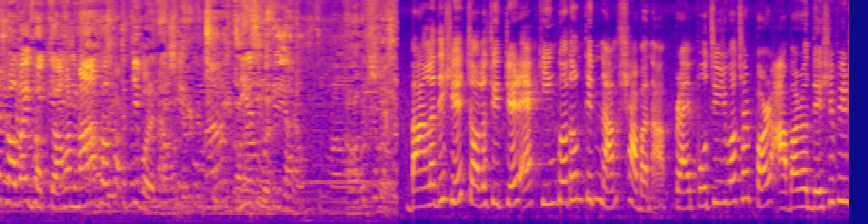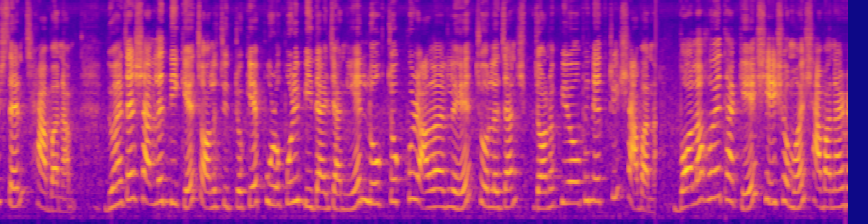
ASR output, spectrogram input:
আমরা সবাই ভক্ত, আমার মা ভক্ত কি বলে না? বাংলাদেশে চলচ্চিত্রের এক কিংবদন্তির নাম শাবানা। প্রায় পঁচিশ বছর পর আবারও দেশে ফিরছেন শাবানা। দু হাজার সালের দিকে চলচ্চিত্রকে পুরোপুরি বিদায় জানিয়ে লোকচক্ষুর আড়ালে চলে যান জনপ্রিয় অভিনেত্রী শাবানা। বলা হয়ে থাকে, সেই সময় শাবানার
